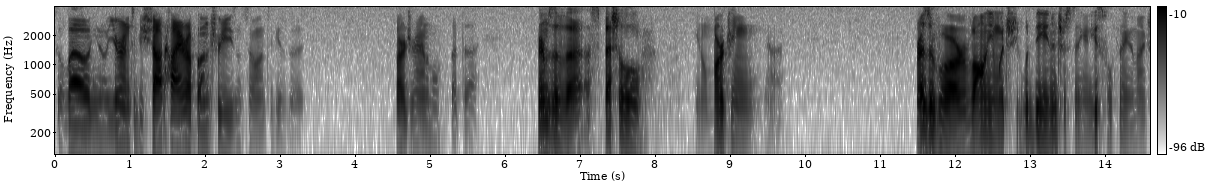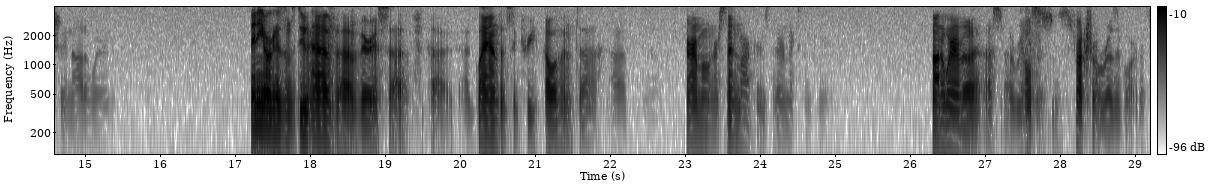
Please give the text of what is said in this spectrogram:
to allow, you know, urine to be shot higher up on trees and so on to give the larger animal. But uh, in terms of a, a special, you know, marking uh, reservoir or volume, which would be an interesting and useful thing, I'm actually not. Many organisms do have uh, various uh, uh, glands that secrete relevant pheromone or scent markers that are mixed in here. Not aware of a real s- structural reservoir that's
